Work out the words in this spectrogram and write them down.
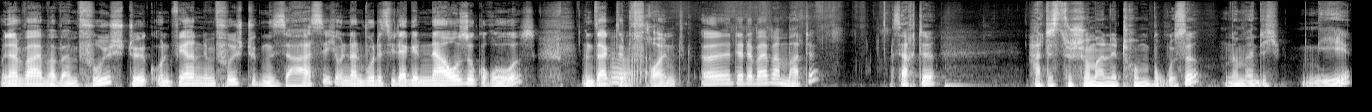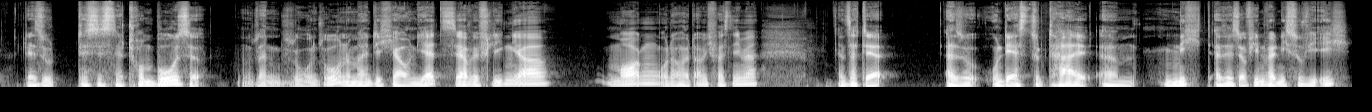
und dann war er beim Frühstück und während dem Frühstücken saß ich und dann wurde es wieder genauso groß und sagte ein Freund, äh, der dabei war, Mathe, sagte, hattest du schon mal eine Thrombose? Und dann meinte ich, nee. Der so, das ist eine Thrombose. Und dann so und so. Und dann meinte ich, ja und jetzt? Ja, wir fliegen ja morgen oder heute Abend, ich weiß nicht mehr. Dann sagt er, also, und der ist total ähm, nicht, also er ist auf jeden Fall nicht so wie ich.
